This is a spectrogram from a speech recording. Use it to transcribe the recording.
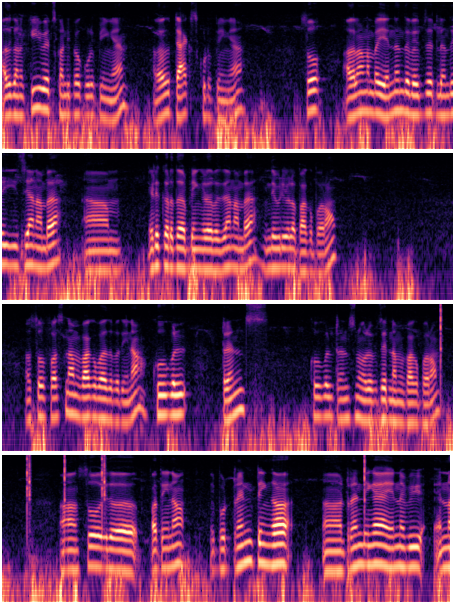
அதுக்கான கீவேர்ட்ஸ் கண்டிப்பாக கொடுப்பீங்க. அதாவது டேக்ஸ் கொடுப்பீங்க. ஸோ அதெல்லாம் நம்ம எந்தெந்த வெப்சைட்லேருந்து ஈஸியாக நம்ம எடுக்கிறது அப்படிங்கிறத பற்றி தான் நம்ம இந்த வீடியோவில் பார்க்க போகிறோம் ஸோ ஃபஸ்ட் நம்ம பார்க்க போகிறது பார்த்திங்கன்னா கூகுள் ட்ரெண்ட்ஸ் கூகுள் ட்ரெண்ட்ஸ்னு ஒரு வெப்சைட் நம்ம பார்க்க போகிறோம் ஸோ இது பார்த்தீங்கன்னா இப்போ ட்ரெண்டிங்காக ட்ரெண்டிங்காக என்ன வீ என்ன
